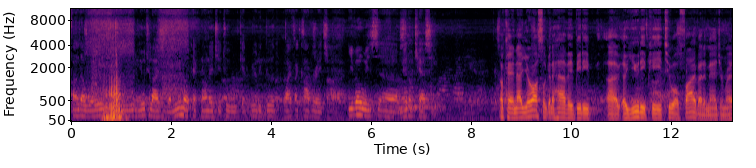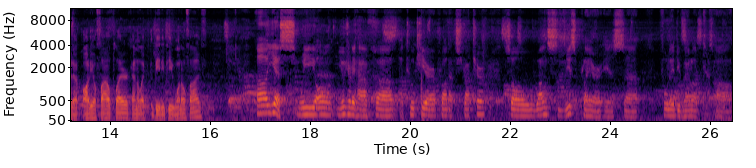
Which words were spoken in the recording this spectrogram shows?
found a way to utilize the MIMO technology to get really good Wi-Fi coverage, even with uh, metal chassis. Okay, now you're also going to have a BD, uh, a UDP 205, I'd imagine, right? An audiophile player, kind of like the BDP 105. Uh, yes, we all usually have uh, a two-tier product structure. So once this player is uh, fully developed, uh,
